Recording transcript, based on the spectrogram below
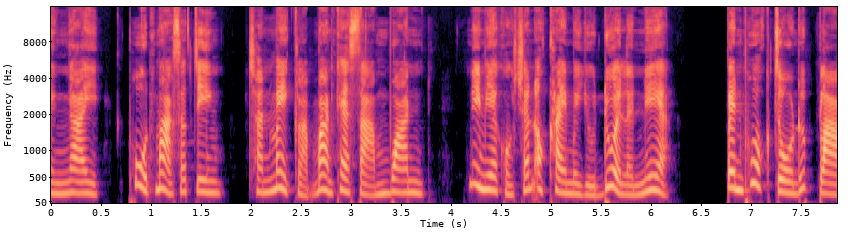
ยังไง พูดมากซะจริง ฉันไม่กลับบ้านแค่สามวัน นี่เมียของฉันเอาใครมาอยู่ด้วยล่ะเนี่ย เป็นพวกโจรหรือเปล่า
